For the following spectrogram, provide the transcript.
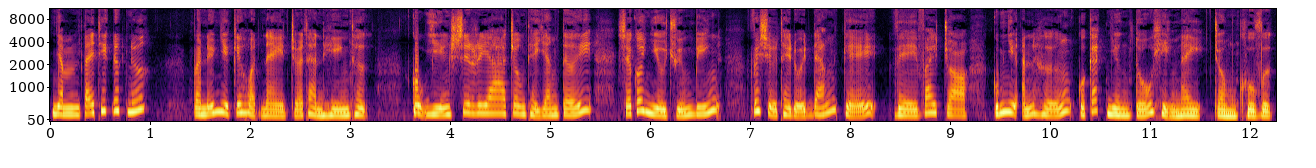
nhằm tái thiết đất nước. Và nếu như kế hoạch này trở thành hiện thực, cục diện Syria trong thời gian tới sẽ có nhiều chuyển biến với sự thay đổi đáng kể về vai trò cũng như ảnh hưởng của các nhân tố hiện nay trong khu vực.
